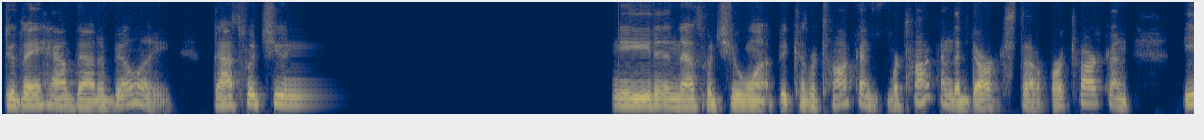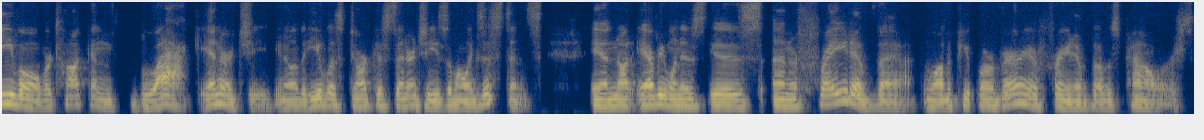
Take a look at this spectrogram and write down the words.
do they have that ability? That's what you need and that's what you want because we're talking we're talking the dark stuff we're talking evil, we're talking black energy, you know, the evilest, darkest energies of all existence. And not everyone is, is unafraid of that. A lot of people are very afraid of those powers.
